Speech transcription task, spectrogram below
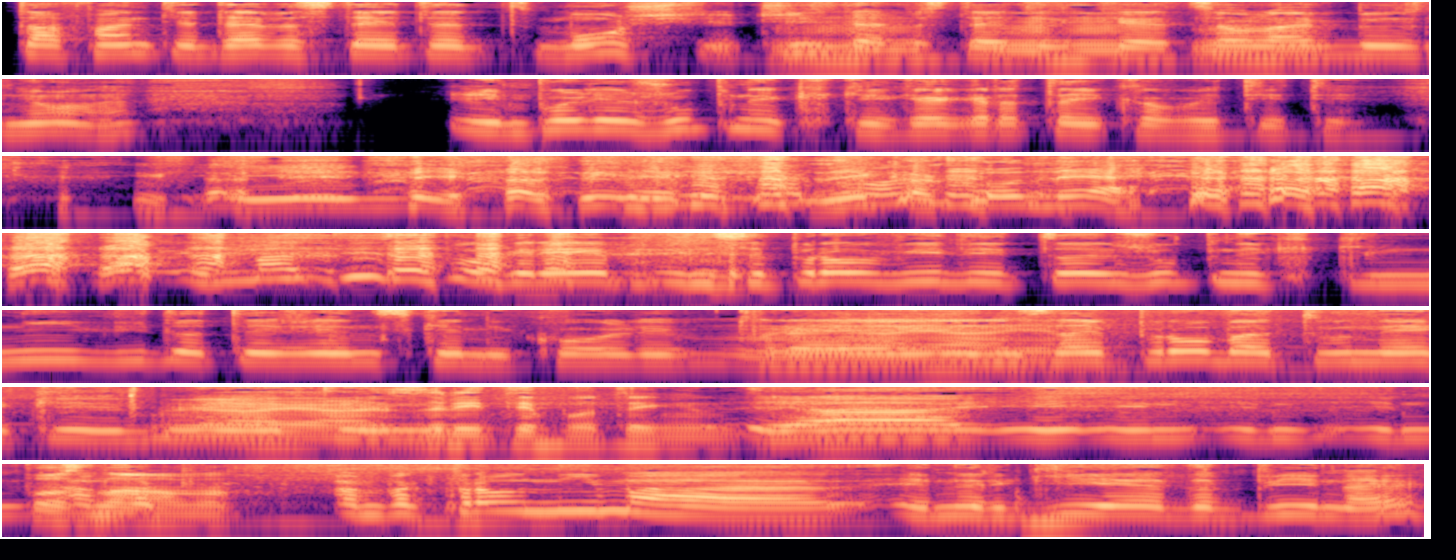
ta fant je devastated, mož je čist mm -hmm, devastated, mm -hmm, ker je cel mm -hmm. life bil z njo. Ne? In bolj je župnik, ki ga igra Tajka v Titi. In, Ja, ne, kako ne. ima tisti pogreb in se prav vidi, to je župnik, ki ni videl te ženske nikoli prej. Ja, ja, in ja. zdaj proba tu neki. Ja, ja, imeti in- Zrite potegniti. Ja, in, in, in, Poznamo. Ampak, ampak prav nima energije, da bi ne.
